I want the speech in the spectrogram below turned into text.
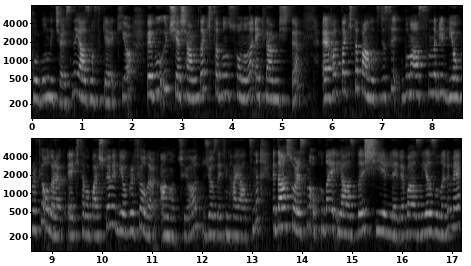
kurgunun içerisinde yazması gerekiyor. Ve bu 3 yaşamda kitabın sonuna eklenmişti. E, hatta kitap anlatıcısı bunu aslında bir biyografi olarak e, kitaba başlıyor ve biyografi olarak anlatıyor Joseph'in hayatını ve daha sonrasında okulda yazdığı şiirleri, bazı yazıları ve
